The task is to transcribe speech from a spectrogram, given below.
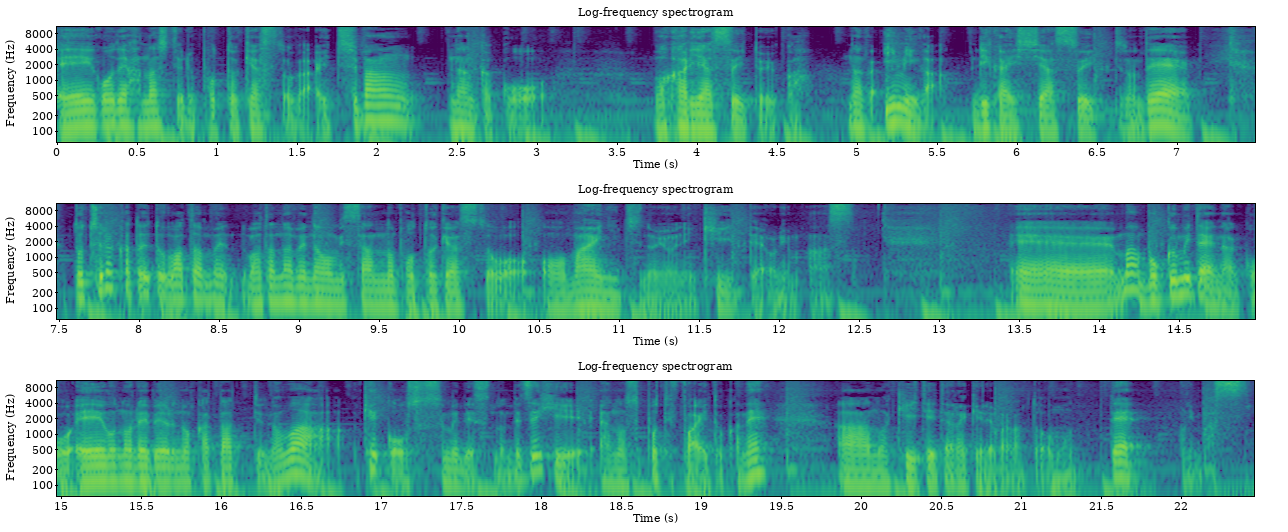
英語で話してるポッドキャストが一番なんかこう分かりやすいというかなんか意味が理解しやすいっていうので、どちらかというと渡辺直美さんのポッドキャストを毎日のように聞いております。えー、まあ僕みたいなこう英語のレベルの方っていうのは結構おすすめですので、ぜひあの Spotify とかね、あの聞いていただければなと思っております。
